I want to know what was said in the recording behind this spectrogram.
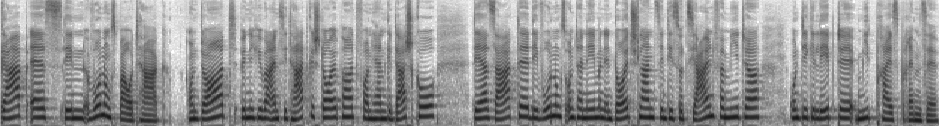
gab es den Wohnungsbautag. Und dort bin ich über ein Zitat gestolpert von Herrn Gedaschko, der sagte, die Wohnungsunternehmen in Deutschland sind die sozialen Vermieter und die gelebte Mietpreisbremse.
